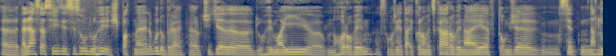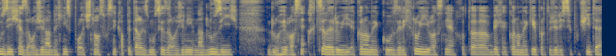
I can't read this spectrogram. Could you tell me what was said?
Eh, nedá se asi říct, jestli jsou dluhy špatné nebo dobré. Eh, určitě eh, dluhy mají mnoho rovin. Samozřejmě ta ekonomická rovina je v tom, že vlastně na dluzích je založena dnešní společnost, vlastně kapitalismus je založený na dluzích. Dluhy vlastně akcelerují ekonomiku, zrychlují vlastně chod běh ekonomiky, protože když si půjčíte,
